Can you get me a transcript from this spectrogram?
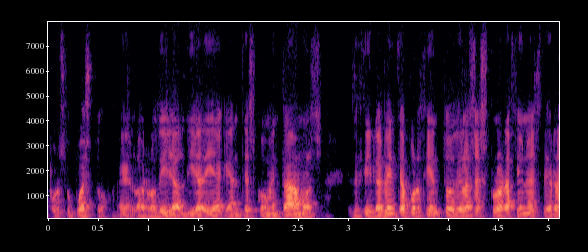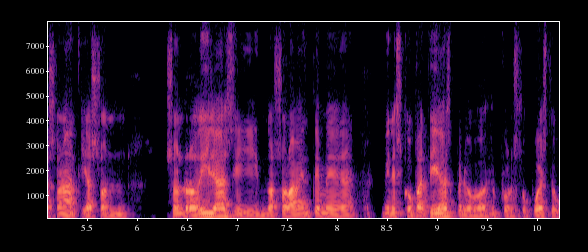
por supuesto, la rodilla, el día a día que antes comentábamos, es decir, el 20% de las exploraciones de resonancia son, son rodillas y no solamente meniscopatías, pero por supuesto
